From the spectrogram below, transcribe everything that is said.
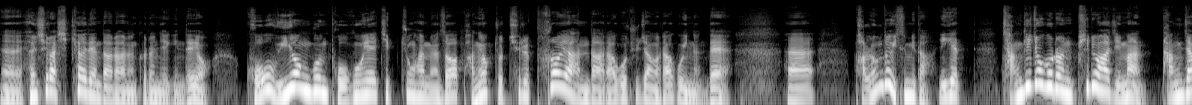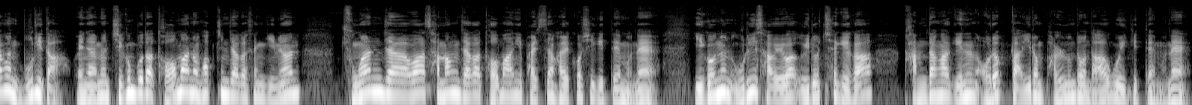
현실화 시켜야 된다라는 그런 얘기인데요. 고위험군 보호에 집중하면서 방역 조치를 풀어야 한다라고 주장을 하고 있는데 에, 반론도 있습니다. 이게 장기적으로는 필요하지만 당장은 무리다. 왜냐하면 지금보다 더 많은 확진자가 생기면 중환자와 사망자가 더 많이 발생할 것이기 때문에 이거는 우리 사회와 의료 체계가 감당하기는 어렵다 이런 반론도 나오고 있기 때문에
